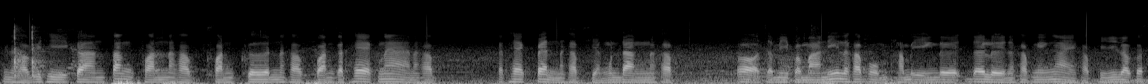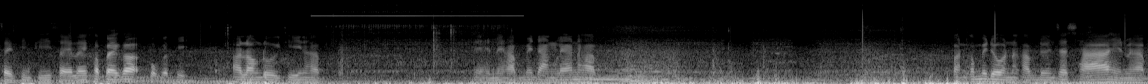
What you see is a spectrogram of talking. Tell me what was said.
นี่นะครับ วิธีการตั้งฟันนะครับ ฟันเกินนะครับ ฟันกระแทกหน้านะครับ กระแทกแป้นนะครับ เสียงมันดังนะครับ ก็จะมีประมาณนี้แหละครับ ผมทำเองเลยได้เลยนะครับ ง่าย ๆ ครับ ทีนี้เราก็ใส่ตินผีใส่อะไรเข้าไปก็ปกติเอาลองดูอีกทีนะครับ เห็นไหมครับ ไม่ดังแล้วนะครับ ฟันก็ไม่โดนนะครับ เดินช้าๆ เห็นไหมครับ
